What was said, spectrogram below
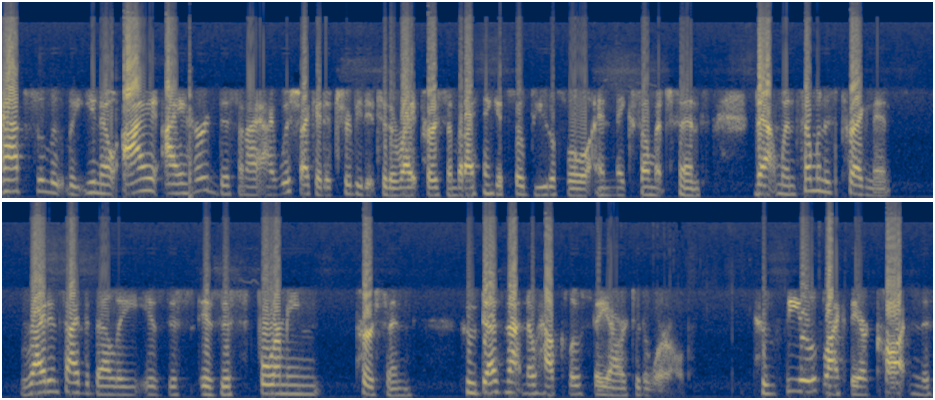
Absolutely. You know, I, I heard this and I, I wish I could attribute it to the right person, but I think it's so beautiful and makes so much sense that when someone is pregnant, right inside the belly is this is this forming person who does not know how close they are to the world, who feels like they're caught in this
